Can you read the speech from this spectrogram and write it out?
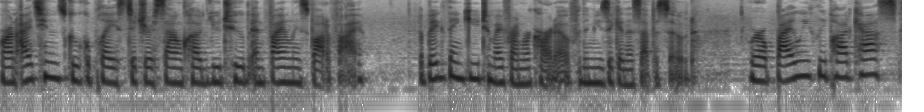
We're on iTunes, Google Play, Stitcher, SoundCloud, YouTube, and finally Spotify. A big thank you to my friend Ricardo for the music in this episode. We're a bi weekly podcast,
